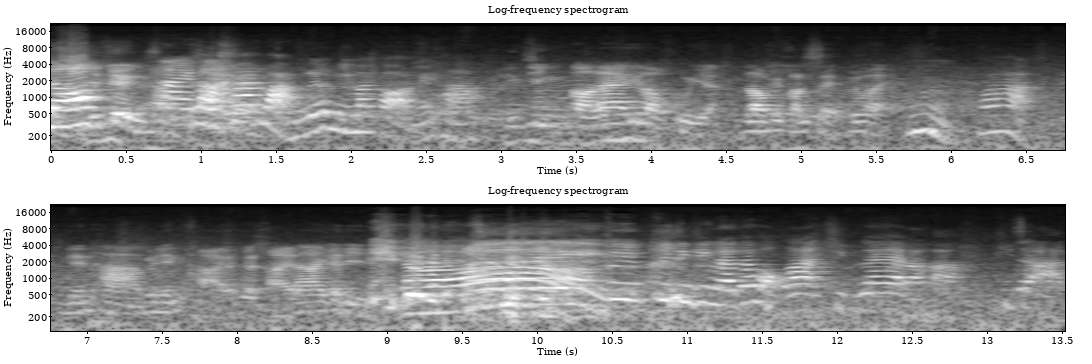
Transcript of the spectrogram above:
เนาะนิดหนึ่งครับใช่เราค่ะคาดหวังเรื่องนี้มาก่อนไหมคะจริง ๆ ตอนแรกที่เราคุยอะเรามีคอนเซ็ปต์ด้วย อืมว่า เน้นหาไม่เน้นขายแต่ขายได้ก็ดีใช่คือคือจริงๆแล้วจะบอกว่าคลิปแรกอะค่ะ ที่จะอัด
